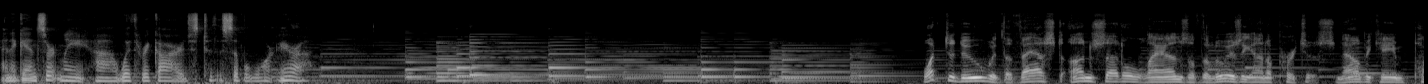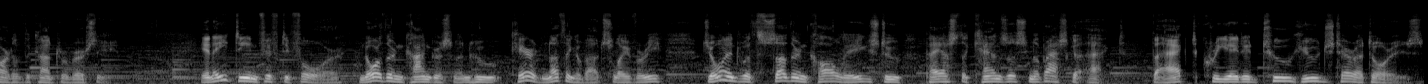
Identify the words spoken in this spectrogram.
and again, certainly uh, with regards to the Civil War era. What to do with the vast unsettled lands of the Louisiana Purchase now became part of the controversy. In 1854, Northern congressmen who cared nothing about slavery joined with Southern colleagues to pass the Kansas Nebraska Act. The act created two huge territories,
